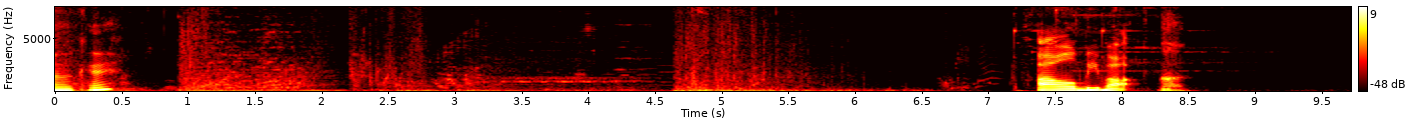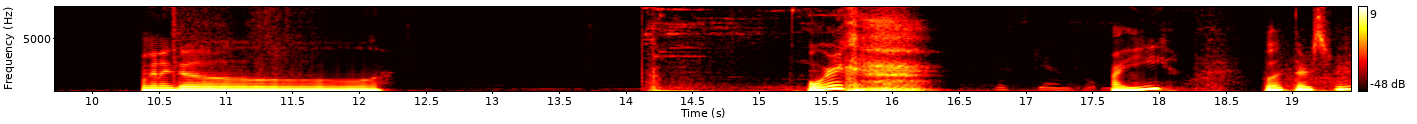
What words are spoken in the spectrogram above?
Okay. I'll be back. I'm gonna go. Boric? Aye? Bloodthirster?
